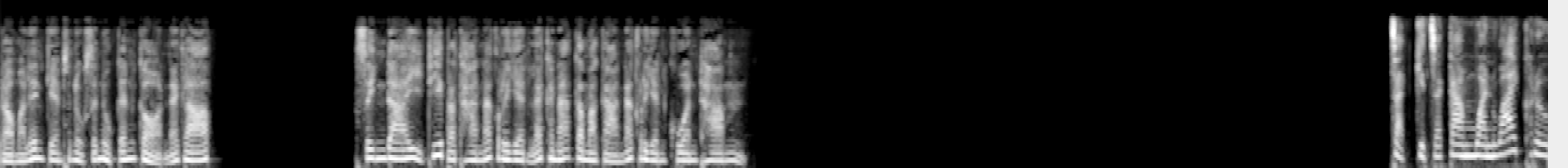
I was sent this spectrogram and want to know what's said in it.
เรามาเล่นเกมสนุกๆกันก่อนนะครับ สิ่งใดที่ประธานนักเรียนและคณะกรรมการนักเรียนควรทำ จัดกิจกรรมวันไหว้ครู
